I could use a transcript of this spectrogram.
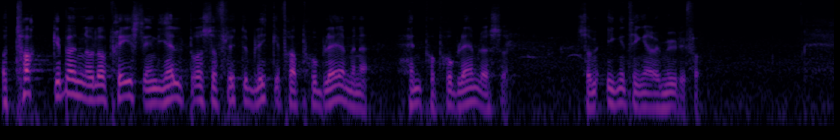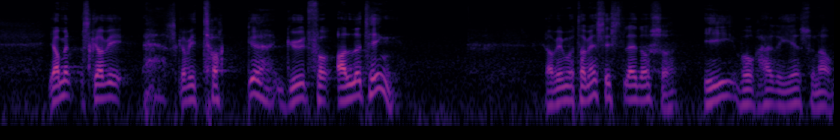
Og takkebønnen og lovprisning hjelper oss å flytte blikket fra problemene hen på problemløse, som ingenting er umulig for. Ja, men skal vi, skal vi takke Gud for alle ting? Ja, vi må ta med siste ledd også. I vår Herre Jesu navn.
